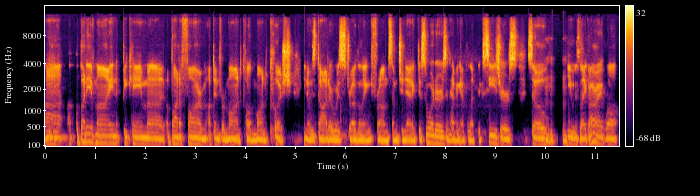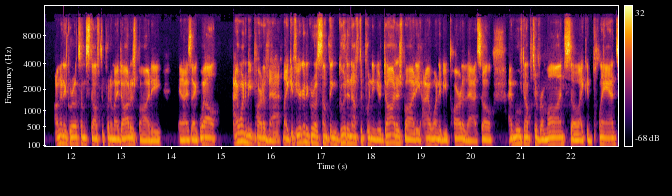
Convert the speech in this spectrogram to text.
Uh, mm-hmm. A buddy of mine became uh, bought a farm up in Vermont called Mont Kush. You know, his daughter was struggling from some genetic disorders and having epileptic seizures. So mm-hmm. he was like, "All right, well, I'm going to grow some stuff to put in my daughter's body." And I was like, "Well, I want to be part of that. Like, if you're going to grow something good enough to put in your daughter's body, I want to be part of that. So I moved up to Vermont so I could plant,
